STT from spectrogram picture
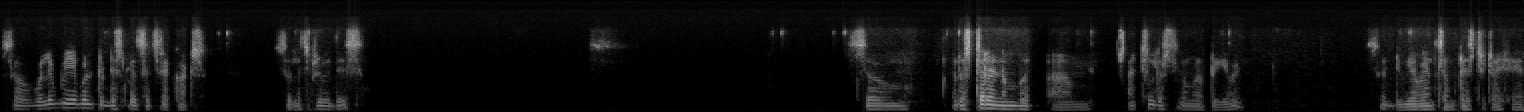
So will it be able to display such records? So let's preview this. So restaurant number. Um, actual restaurant number to give it. So do we have some test data here?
